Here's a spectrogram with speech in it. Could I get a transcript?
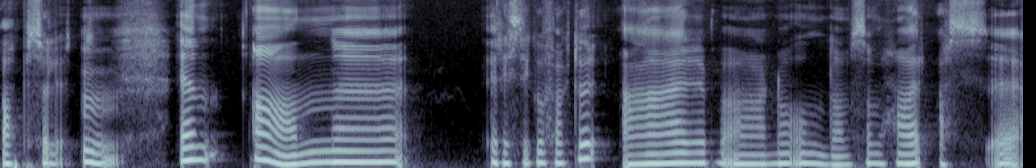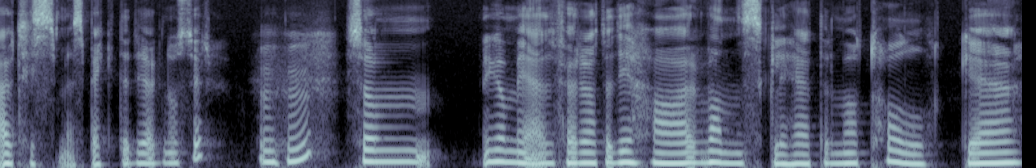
Absolutt. En annen eh, risikofaktor er barn og ungdom som har autismespekterdiagnoser. Mm -hmm. Som jo medfører at de har vanskeligheter med å tolke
